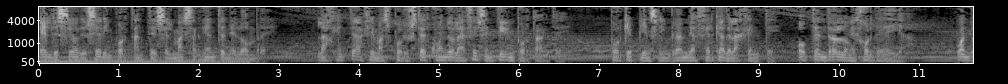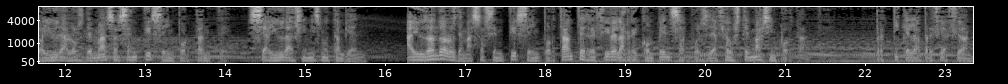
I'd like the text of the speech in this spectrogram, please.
El deseo de ser importante es el más ardiente en el hombre. La gente hace más por usted cuando la hace sentir importante. Porque piensa en grande acerca de la gente, obtendrá lo mejor de ella. Cuando ayuda a los demás a sentirse importante, se ayuda a sí mismo también. Ayudando a los demás a sentirse importante recibe la recompensa pues le hace a usted más importante. Practique la apreciación,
